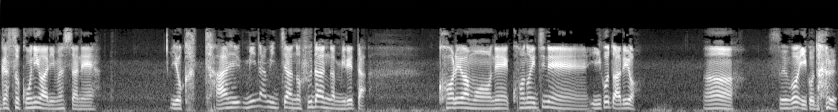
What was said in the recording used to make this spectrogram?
がそこにはありましたね。よかった。あれ、みなみちゃんの普段が見れた。これはもうね、この一年、いいことあるよ。うん。すごいいいことある。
